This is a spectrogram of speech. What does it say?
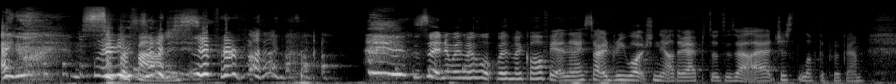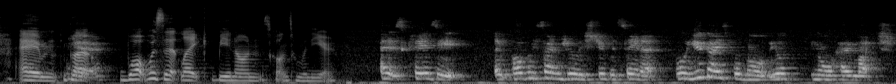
I know. Super fan. fan. Super fan. Sitting with my with my coffee, and then I started rewatching the other episodes as well. I just love the program. Um, but Yeah. what was it like being on Scotland's Home of the Year? It's crazy. It probably sounds really stupid saying it. Well, you guys will know. You'll know how much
